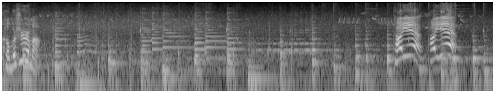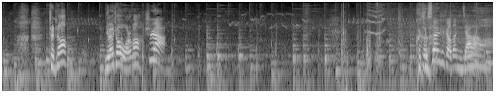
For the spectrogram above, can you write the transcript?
可不是嘛。展昭，你来找我玩吗？是啊，快进来。可算是找到你家了。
